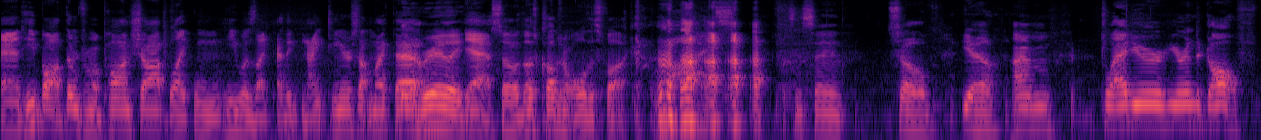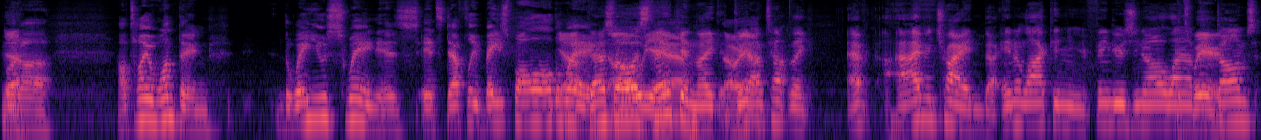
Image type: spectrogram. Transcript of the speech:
and he bought them from a pawn shop like when he was like I think 19 or something like that. Really? Yeah, so those clubs are old as fuck. It's insane. So yeah, I'm glad you're you're into golf. But Yeah. uh, I'll tell you one thing: the way you swing is it's definitely baseball all the Yeah, way. That's what Oh, I was yeah. thinking. Like, Oh, dude, yeah. I'm telling, like, I've, I haven't tried the interlocking your fingers. You know, line It's up weird. the thumbs.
